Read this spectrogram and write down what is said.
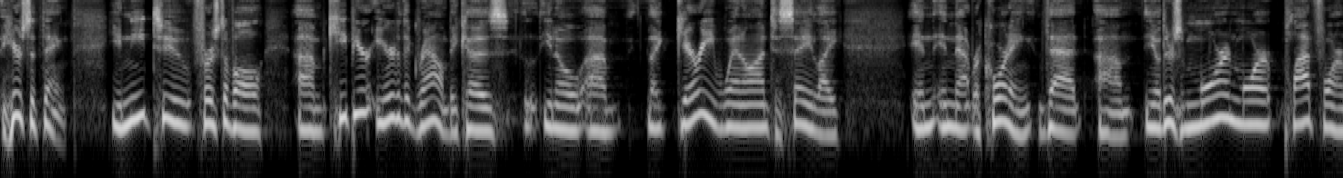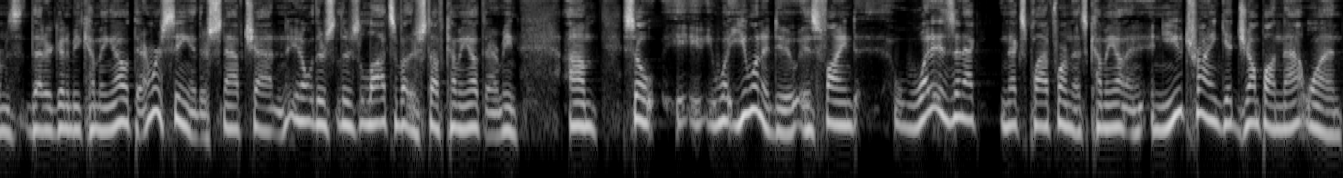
here's the thing you need to first of all um, keep your ear to the ground because you know um, like gary went on to say like in in that recording that um, you know there's more and more platforms that are going to be coming out there, and we're seeing it. There's Snapchat, and you know there's there's lots of other stuff coming out there. I mean, um, so what you want to do is find what is the next platform that's coming out? And, and you try and get jump on that one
